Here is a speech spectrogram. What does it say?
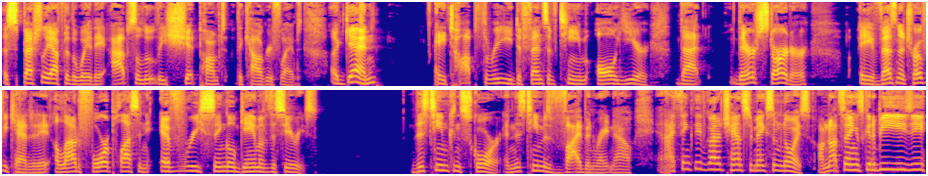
especially after the way they absolutely shit pumped the Calgary Flames. Again, a top three defensive team all year that their starter a Vezina Trophy candidate, allowed four plus in every single game of the series. This team can score, and this team is vibing right now. And I think they've got a chance to make some noise. I'm not saying it's going to be easy.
